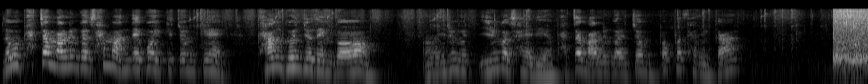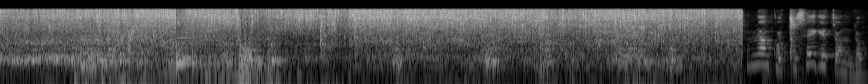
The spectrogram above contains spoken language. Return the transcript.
너무 바짝 마른 건 사면 안 되고 이렇게 좀 이렇게 반 건조된 거 어, 이런 거 이런 거 사야 돼요. 바짝 마른 거는 좀 뻣뻣하니까. 청양고추 3개 정도.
